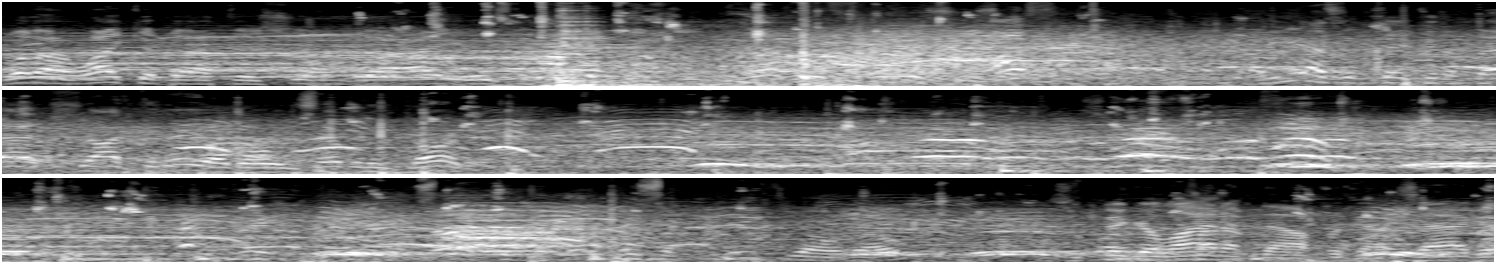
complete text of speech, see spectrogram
What I like about this young guy is that he never finishes. And he hasn't taken a bad shot today, although he's heavily guarded. It's a free throw, though. It's a bigger lineup now for Gonzaga.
